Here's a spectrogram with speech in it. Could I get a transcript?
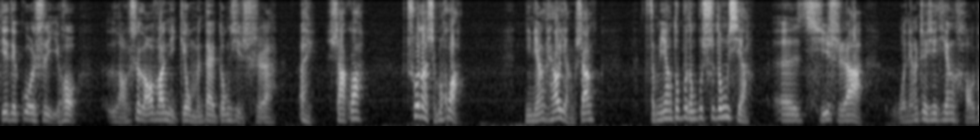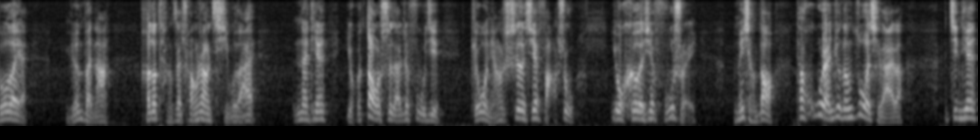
爹爹过世以后，老是劳烦你给我们带东西吃啊。哎，傻瓜，说那什么话？你娘还要养伤，怎么样都不能不吃东西啊。呃，其实啊，我娘这些天好多了耶。原本啊，她都躺在床上起不来。那天有个道士来这附近。给我娘施了些法术，又喝了些符水，没想到她忽然就能坐起来了。今天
